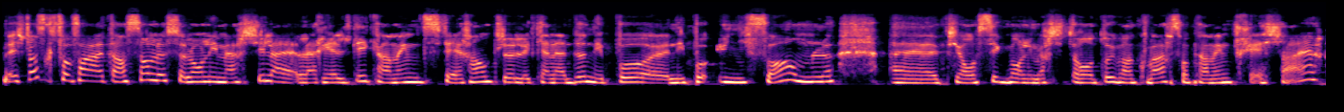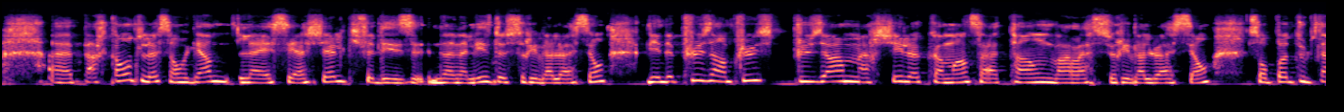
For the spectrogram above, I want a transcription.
Ben, je pense qu'il faut faire attention là, selon les marchés, la, la réalité est quand même différente. Là. Le Canada n'est pas euh, pas uniforme. Là. Euh, puis on sait que bon, les marchés de Toronto et Vancouver sont quand même très chers. Euh, par contre, là, si on regarde la SCHL qui fait des, des, analyses de surévaluation, bien de plus en plus, plusieurs marchés là, commencent à tendre vers la surévaluation. Ils sont pas tout le temps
